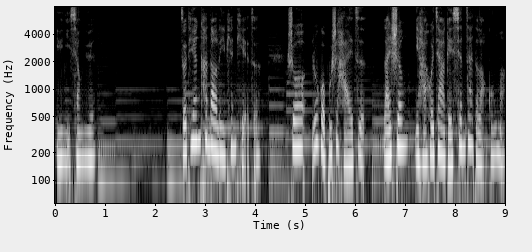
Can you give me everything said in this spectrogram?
与你相约。昨天看到了一篇帖子，说如果不是孩子。来生你还会嫁给现在的老公吗？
